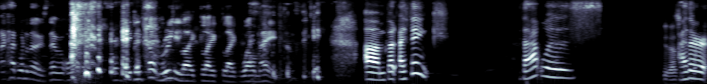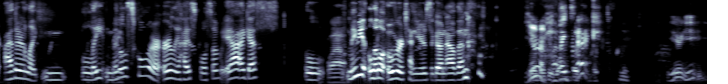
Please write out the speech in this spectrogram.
I had one of those. They were awesome. they, they, felt really like like like well made. You know? um, but I think that was either either like late middle school or early high school. So yeah, I guess wow. maybe a little over 10 years ago now then. You're high tech. You, you,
